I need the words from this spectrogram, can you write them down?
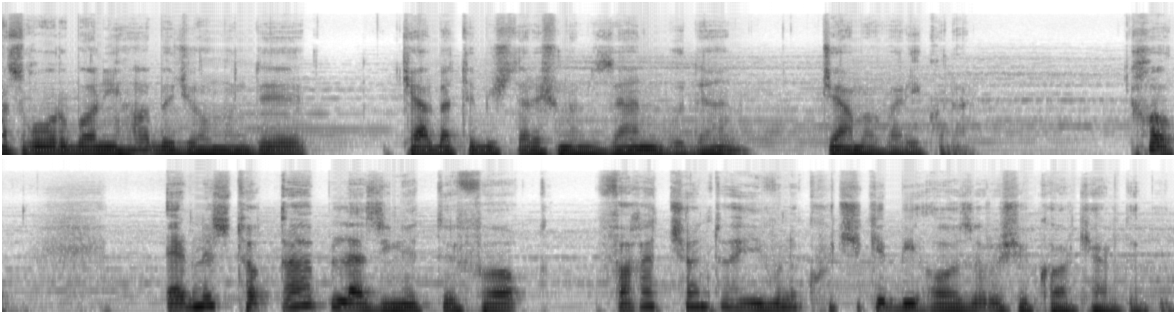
از قربانی ها به جا مونده که البته بیشترشون زن بودن جمع آوری کنن. خب ارنست تا قبل از این اتفاق فقط چند تا حیوان کوچیک بی آزار رو شکار کرده بود.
